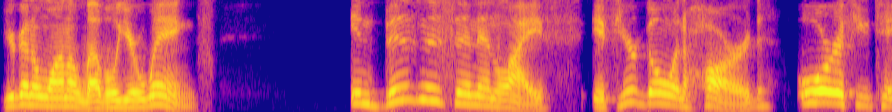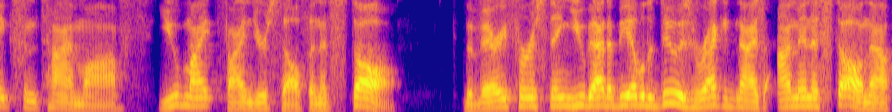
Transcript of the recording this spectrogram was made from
you're going to want to level your wings in business and in life, if you're going hard or if you take some time off, you might find yourself in a stall. The very first thing you got to be able to do is recognize I'm in a stall. Now,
